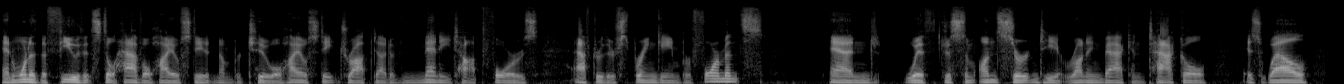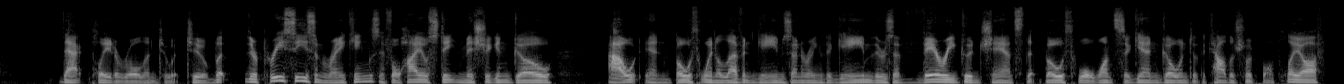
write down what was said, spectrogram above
and one of the few that still have Ohio State at number two. Ohio State dropped out of many top fours after their spring game performance, and with just some uncertainty at running back and tackle as well. That played a role into it too. But their preseason rankings, if Ohio State and Michigan go out and both win 11 games entering the game, there's a very good chance that both will once again go into the college football playoff,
